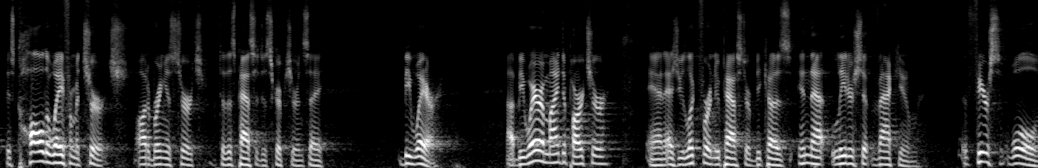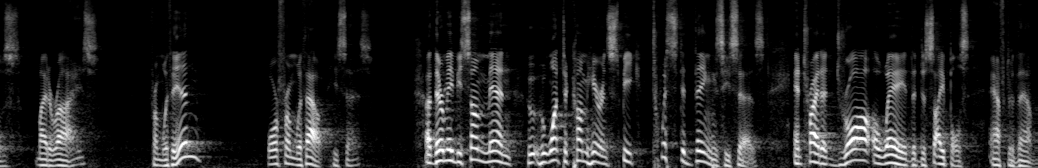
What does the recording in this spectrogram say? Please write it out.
is called away from a church ought to bring his church to this passage of Scripture and say, Beware. Uh, beware of my departure, and as you look for a new pastor, because in that leadership vacuum, fierce wolves might arise from within or from without, he says. Uh, there may be some men who, who want to come here and speak twisted things, he says, and try to draw away the disciples after them.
